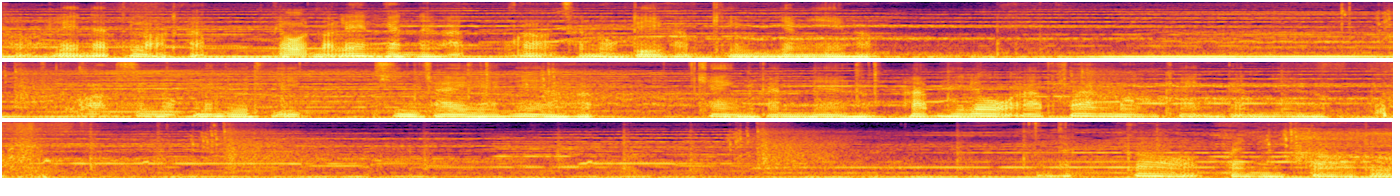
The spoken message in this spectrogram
ก็เล่นได้ตลอดครับโหลดมาเล่นกันนะครับ ก็สนุกดีครับเกมอย่างนี้ครับ ความสนุกมันอยู่ที่ชิงชัยเนี่ยครับ แข่งกันเนี่ยครับอัพฮีโร่อัพสร้างเมืองแข่งกันเนี่ยครับแล้วก็ไปไหนต่อดี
